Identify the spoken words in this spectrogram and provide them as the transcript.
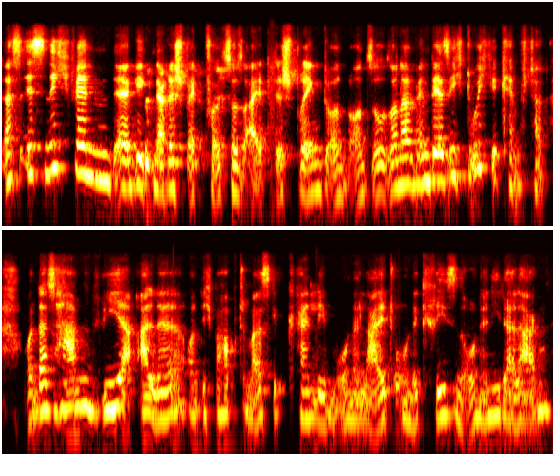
Das ist nicht, wenn der Gegner respektvoll zur Seite springt und, und so, sondern wenn der sich durchgekämpft hat. Und das haben wir alle. Und ich behaupte mal, es gibt kein Leben ohne Leid, ohne Krisen, ohne Niederlagen.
